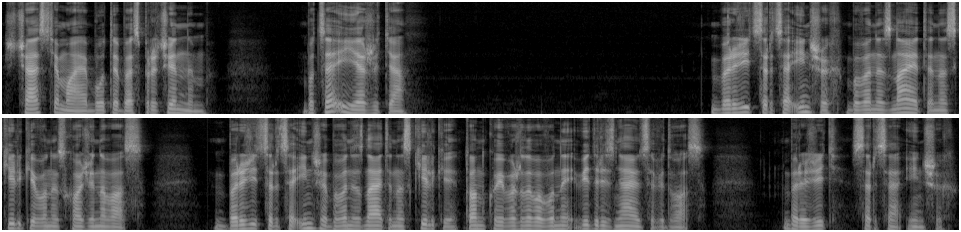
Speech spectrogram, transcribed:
Щастя має бути безпричинним. Бо це і є життя. Бережіть серця інших, бо ви не знаєте, наскільки вони схожі на вас. Бережіть серця інших, бо ви не знаєте, наскільки тонко і важливо вони відрізняються від вас. Бережіть серця інших.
